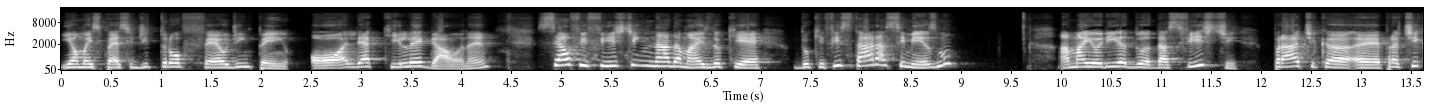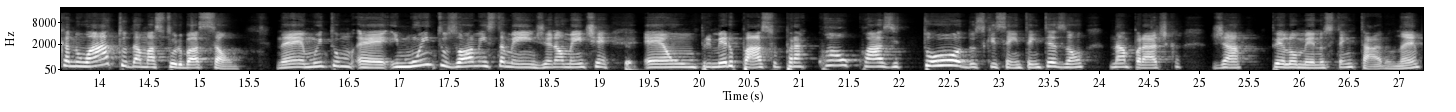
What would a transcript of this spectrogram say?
e é uma espécie de troféu de empenho. Olha que legal, né? Selfie fisting nada mais do que é do que fistar a si mesmo. A maioria do, das fist prática, é, pratica no ato da masturbação né? Muito é, e muitos homens também. Geralmente é um primeiro passo para qual quase todos que sentem tesão na prática já pelo menos tentaram, né?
